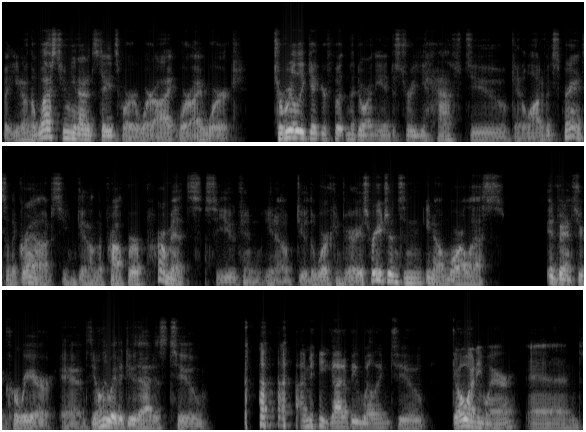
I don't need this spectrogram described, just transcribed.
But you know in the western united states where where i where i work to really get your foot in the door in the industry, you have to get a lot of experience on the ground so you can get on the proper permits, so you can, you know, do the work in various regions and, you know, more or less advance your career. And the only way to do that is to, I mean, you got to be willing to go anywhere and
